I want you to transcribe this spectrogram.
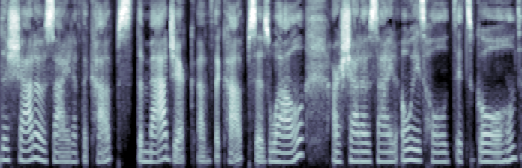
the shadow side of the cups, the magic of the cups as well. Our shadow side always holds its gold.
